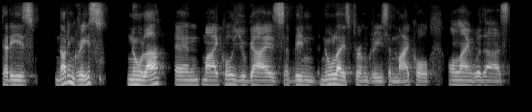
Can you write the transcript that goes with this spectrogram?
that is not in Greece, Nula and Michael, you guys have been, Nula is from Greece and Michael online with us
